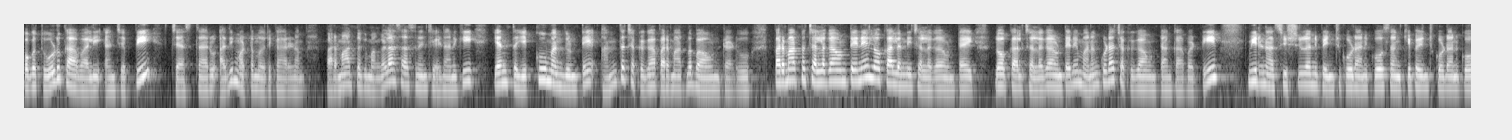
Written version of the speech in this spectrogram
ఒక తోడు కావాలి అని చెప్పి చేస్తారు. అది మొట్టమొదటి కారణం. పరమాత్మకి మంగళాశాసనం చేయడానికి ఎంత ఎక్కువ మంది ఉంటే అంత చక్కగా పరమాత్మ బాగుంటాడు. పరమాత్మ చల్లగా ఉంటేనే లోకాలన్నీ చల్లగా ఉంటాయి. లోకాలు చల్లగా ఉంటేనే మనం కూడా చక్కగా ఉంటాం కాబట్టి మీరు నా శిష్యులని పెంచుకోవడానికో సంఖ్య పెంచుకోవడానికో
